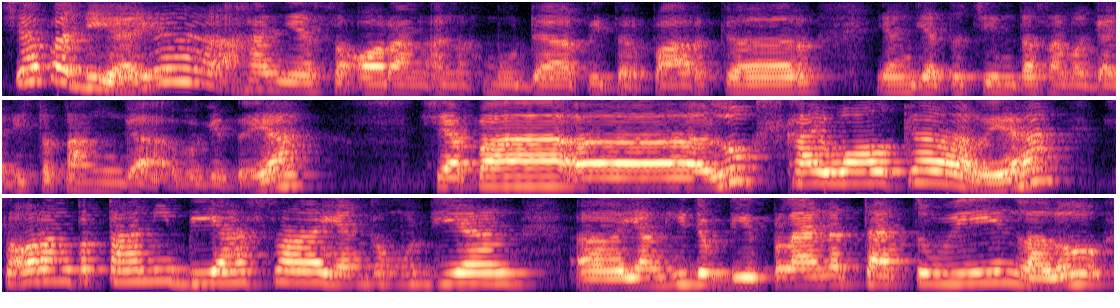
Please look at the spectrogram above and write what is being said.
Siapa dia? Ya, hanya seorang anak muda Peter Parker yang jatuh cinta sama gadis tetangga begitu ya. Siapa uh, Luke Skywalker ya? seorang petani biasa yang kemudian uh, yang hidup di planet Tatooine lalu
